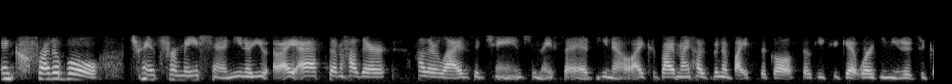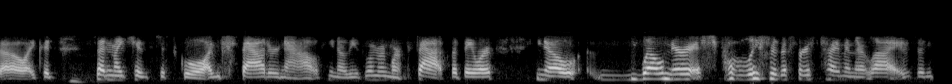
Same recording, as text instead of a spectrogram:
incredible transformation, you know, you I asked them how their how their lives had changed and they said, you know, I could buy my husband a bicycle so he could get where he needed to go. I could send my kids to school. I'm fatter now. You know, these women weren't fat, but they were you know, well nourished probably for the first time in their lives. And,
